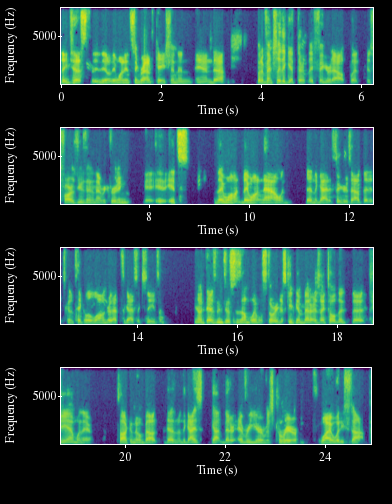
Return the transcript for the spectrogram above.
they just you know they want instant gratification and and uh, but eventually they get there they figure it out. But as far as using that recruiting it, it's they want they want now. And then the guy that figures out that it's going to take a little longer that's the guy that succeeds. And you know Desmond just is an unbelievable story. Just keeps getting better. As I told the the GM when they're talking to him about Desmond the guy's gotten better every year of his career. Why would he stop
